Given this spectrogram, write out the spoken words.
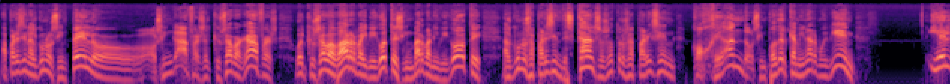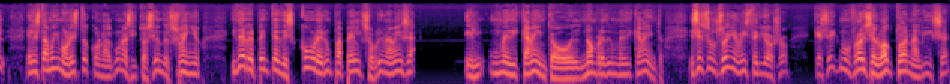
aparecen algunos sin pelo o sin gafas, el que usaba gafas, o el que usaba barba y bigote sin barba ni bigote, algunos aparecen descalzos, otros aparecen cojeando, sin poder caminar muy bien. Y él, él está muy molesto con alguna situación del sueño y de repente descubre en un papel sobre una mesa el, un medicamento o el nombre de un medicamento. Ese es un sueño misterioso que Sigmund Freud se lo autoanaliza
